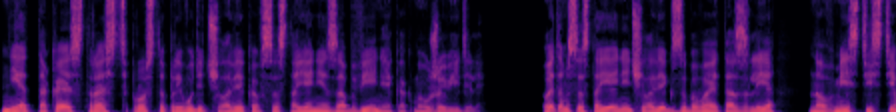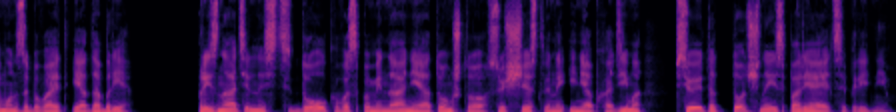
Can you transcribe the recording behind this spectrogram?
Нет, такая страсть просто приводит человека в состояние забвения, как мы уже видели. В этом состоянии человек забывает о зле, но вместе с тем он забывает и о добре. Признательность, долг, воспоминания о том, что существенно и необходимо, все это точно испаряется перед ним.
